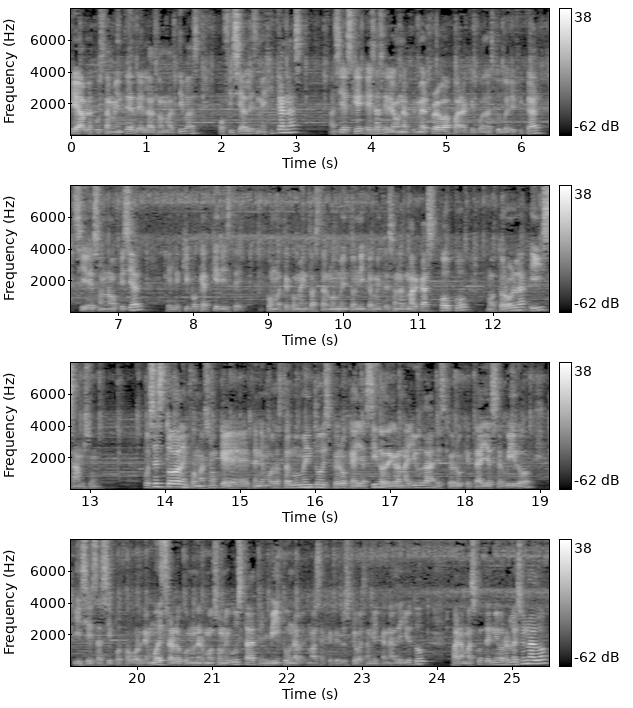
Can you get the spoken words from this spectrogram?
que habla justamente de las normativas oficiales mexicanas Así es que esa sería una primera prueba para que puedas tú verificar si es o no oficial el equipo que adquiriste. Como te comento, hasta el momento únicamente son las marcas Oppo, Motorola y Samsung pues es toda la información que tenemos hasta el momento. Espero que haya sido de gran ayuda, espero que te haya servido y si es así, por favor, demuéstralo con un hermoso me gusta. Te invito una vez más a que te suscribas a mi canal de YouTube para más contenido relacionado.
